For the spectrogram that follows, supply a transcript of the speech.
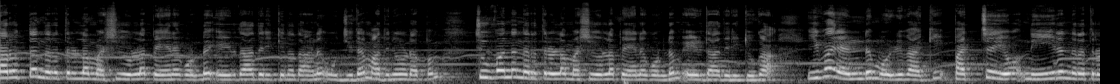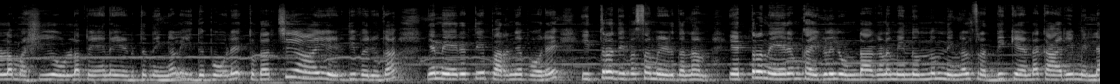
കറുത്ത നിറത്തിലുള്ള മഷിയുള്ള പേന കൊണ്ട് എഴുതാതിരിക്കുന്നതാണ് ഉചിതം. അതിനോടൊപ്പം ചുവന്ന നിറത്തിലുള്ള മഷിയുള്ള പേന കൊണ്ടും എഴുതാതിരിക്കുക. ഇവ രണ്ടും ഒഴിവാക്കി പച്ചയോ നീല നിറത്തിലുള്ള മഷിയോ ഉള്ള പേന എടുത്ത് നിങ്ങൾ ഇതുപോലെ തുടർച്ചയായി എഴുതി വരിക. ഞാൻ നേരത്തെ പറഞ്ഞ പോലെ ഇത്ര ദിവസം എഴുതണം. എത്ര നേരം കൈകളിൽ ഉണ്ടാകണം എന്നൊന്നും നിങ്ങൾ ശ്രദ്ധിക്കേണ്ട കാര്യമില്ല.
